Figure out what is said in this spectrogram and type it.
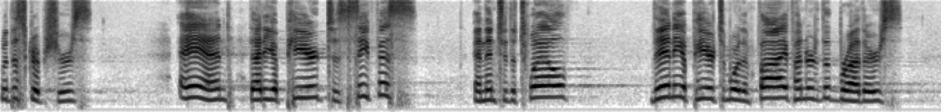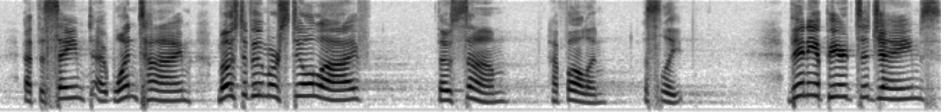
with the scriptures, and that he appeared to Cephas and then to the 12, then he appeared to more than 500 of the brothers at the same at one time, most of whom are still alive though some have fallen asleep. Then he appeared to James,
